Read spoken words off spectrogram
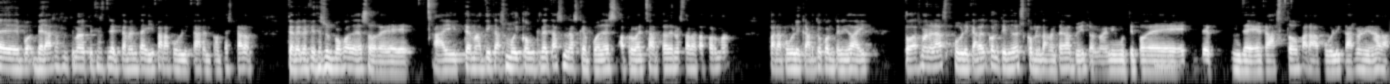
eh, verás las últimas noticias directamente ahí para publicar. Entonces, claro, te beneficias un poco de eso. Hay temáticas muy concretas en las que puedes aprovecharte de nuestra plataforma para publicar tu contenido ahí. De todas maneras, publicar el contenido es completamente gratuito, no hay ningún tipo de, gasto para publicarlo ni nada.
